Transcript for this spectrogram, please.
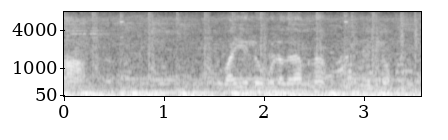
हाँ। तो भाई ये लोगो लग रहा है अपना। देख लो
